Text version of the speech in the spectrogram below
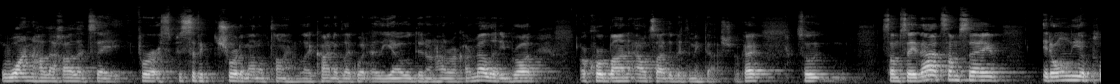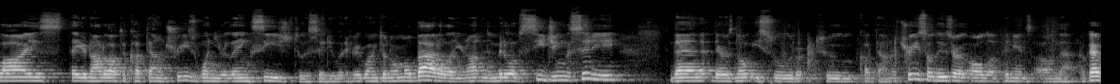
one halacha, let's say, for a specific short amount of time, like kind of like what Eliyahu did on Har Carmel, that he brought a korban outside the Beit Hamikdash. Okay, so some say that, some say it only applies that you're not allowed to cut down trees when you're laying siege to a city. But if you're going to a normal battle and you're not in the middle of sieging the city, then there is no isur to cut down a tree. So these are all opinions on that. Okay.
